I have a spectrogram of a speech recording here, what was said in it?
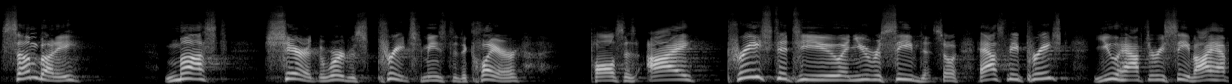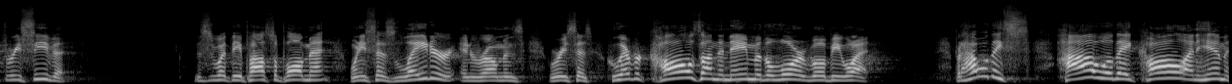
Somebody must share it. The word was preached, means to declare. Paul says, I preached it to you and you received it. So it has to be preached, you have to receive. I have to receive it. This is what the Apostle Paul meant when he says later in Romans, where he says, Whoever calls on the name of the Lord will be what? But how will they, how will they call on him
